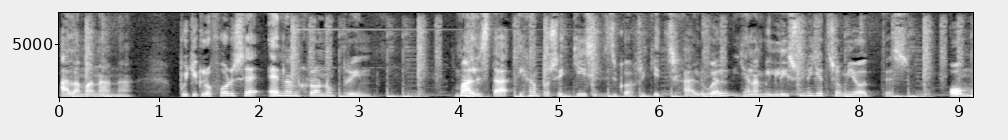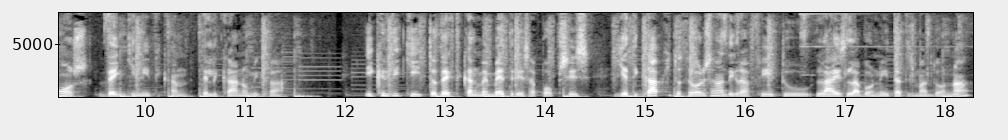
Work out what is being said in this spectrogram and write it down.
a la Manana που κυκλοφόρησε έναν χρόνο πριν. Μάλιστα, είχαν προσεγγίσει τη δικοαφρική της Halliwell για να μιλήσουν για τις ομοιότητες. Όμως, δεν κινήθηκαν τελικά νομικά. Οι κριτικοί το δέχτηκαν με μέτριες απόψεις, γιατί κάποιοι το θεώρησαν αντιγραφή του Lies La Bonita της Μαντόνα,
